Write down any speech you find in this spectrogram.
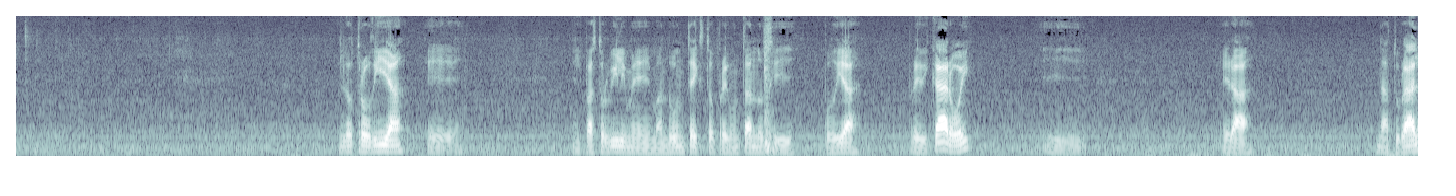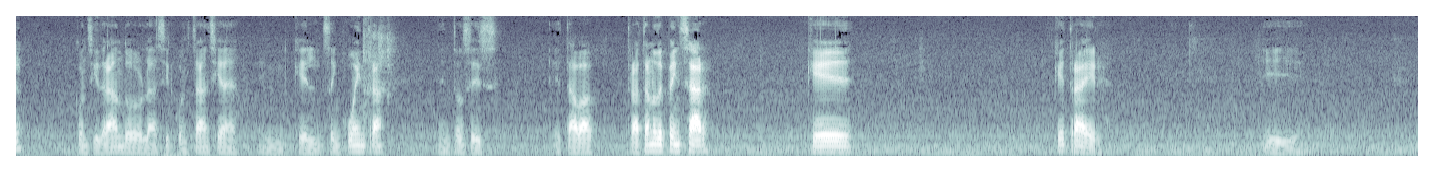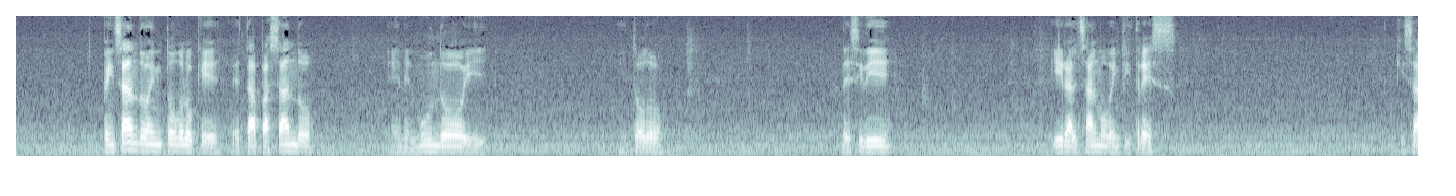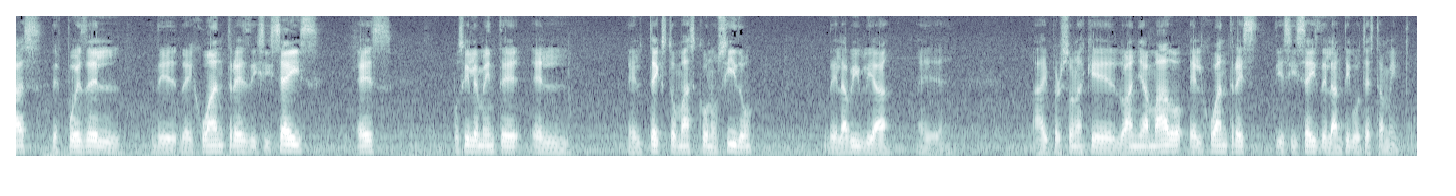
El otro día eh, el pastor Billy me mandó un texto preguntando si podía predicar hoy. Y era natural, considerando la circunstancia en que él se encuentra. Entonces estaba tratando de pensar qué, qué traer. Y pensando en todo lo que está pasando en el mundo y, y todo, decidí ir al Salmo 23. Quizás después del, de, de Juan 3:16 es posiblemente el, el, texto más conocido de la Biblia. Eh, hay personas que lo han llamado el Juan 3:16 del Antiguo Testamento.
